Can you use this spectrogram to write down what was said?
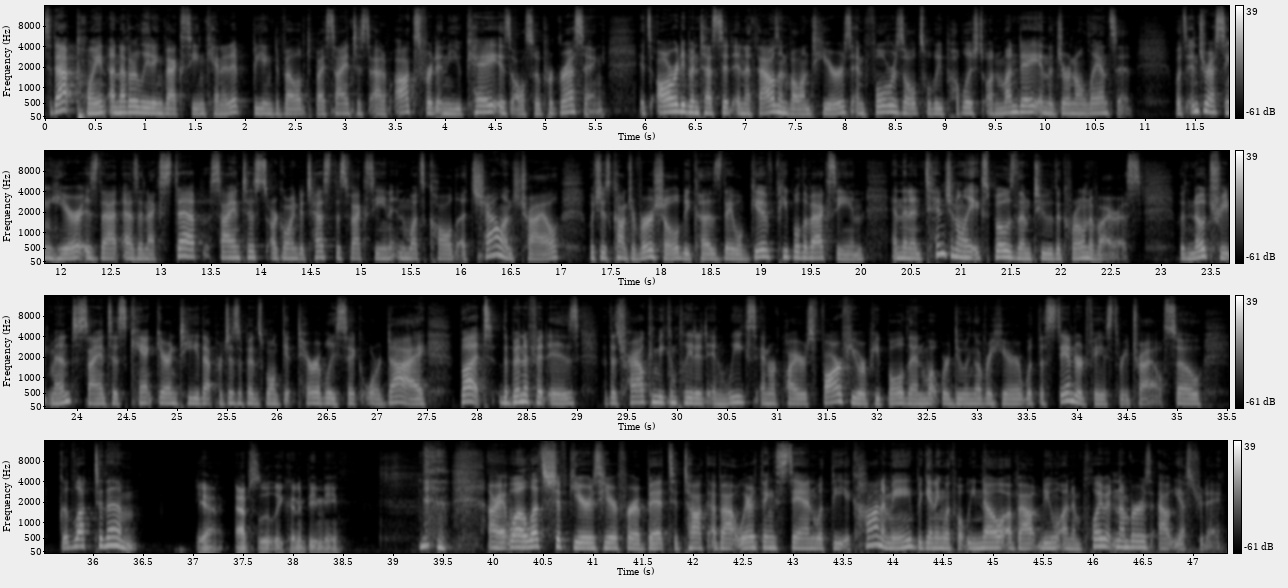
To that point, another leading vaccine candidate being developed by scientists out of Oxford in the UK is also progressing. It's already been tested in 1,000 volunteers, and full results will be published on Monday in the journal Lancet. What's interesting here is that as a next step, scientists are going to test this vaccine in what's called a challenge trial, which is controversial because they will give people the vaccine and then intentionally expose them to the coronavirus. With no treatment, scientists can't guarantee that participants won't get terribly sick or die, but the benefit is that the trial can be completed in weeks and requires far fewer people than what we're doing over here with the standard phase 3 trial. So, good luck to them. Yeah, absolutely. Couldn't be me. All right, well, let's shift gears here for a bit to talk about where things stand with the economy, beginning with what we know about new unemployment numbers out yesterday.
